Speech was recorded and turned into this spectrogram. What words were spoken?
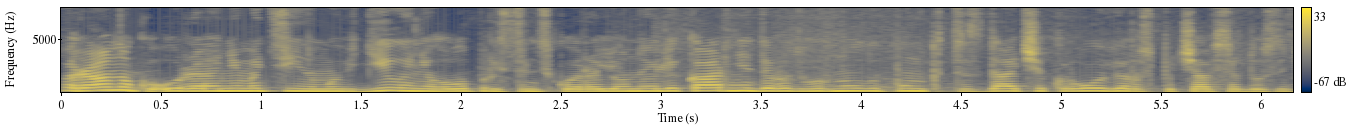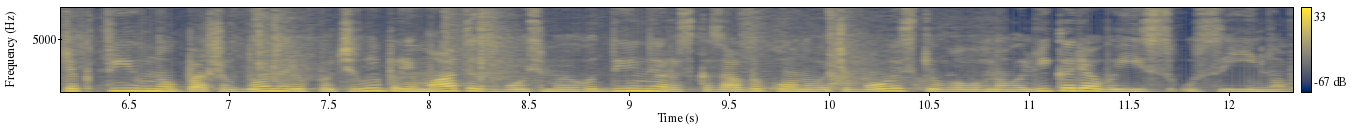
Ранок у реанімаційному відділенні Голопристанської районної лікарні, де розгорнули пункт здачі крові, розпочався досить активно. Перших донорів почали приймати з 8 години, розказав виконувач обов'язків головного лікаря Виїс Усеїнов.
